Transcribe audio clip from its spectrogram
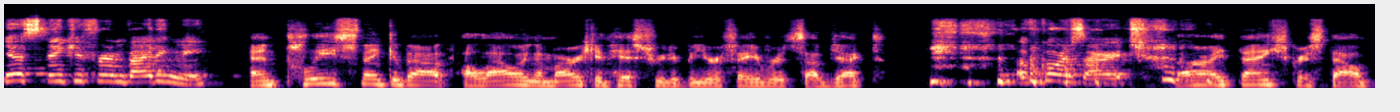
Yes, thank you for inviting me. And please think about allowing American history to be your favorite subject. Of course, Arch. All right, thanks, Christelle.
